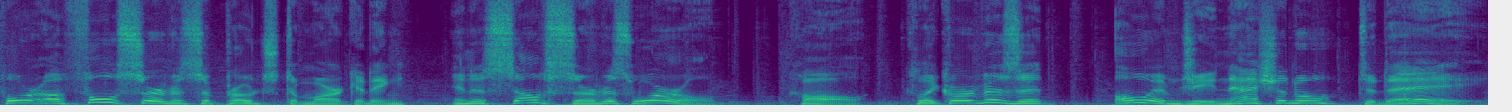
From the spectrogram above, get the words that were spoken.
For a full service approach to marketing in a self service world, call, click, or visit OMG National today.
